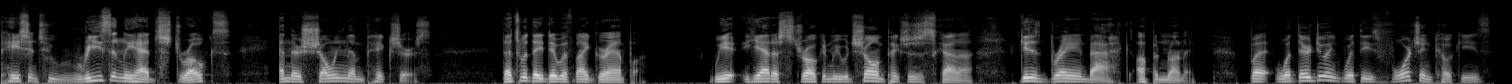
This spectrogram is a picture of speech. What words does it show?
patients who recently had strokes and they're showing them pictures. That's what they did with my grandpa. We he had a stroke and we would show him pictures just kind of get his brain back up and running. But what they're doing with these fortune cookies,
